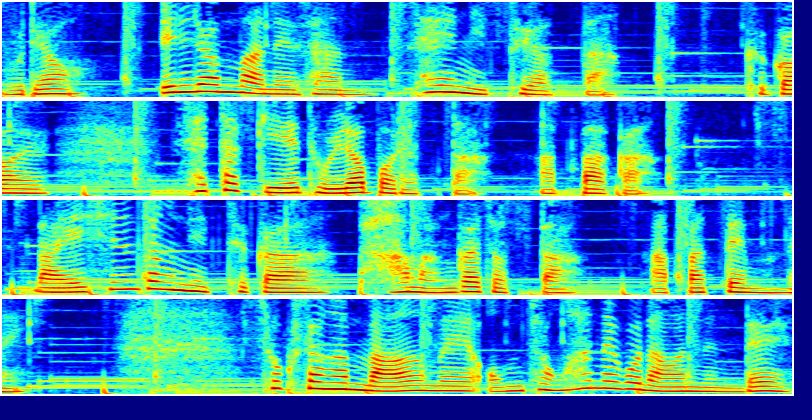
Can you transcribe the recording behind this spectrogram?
무려 1년 만에 산 새 니트였다. 그걸 세탁기에 돌려버렸다. 아빠가. 나의 신상 니트가 다 망가졌다. 아빠 때문에. 속상한 마음에 엄청 화내고 나왔는데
